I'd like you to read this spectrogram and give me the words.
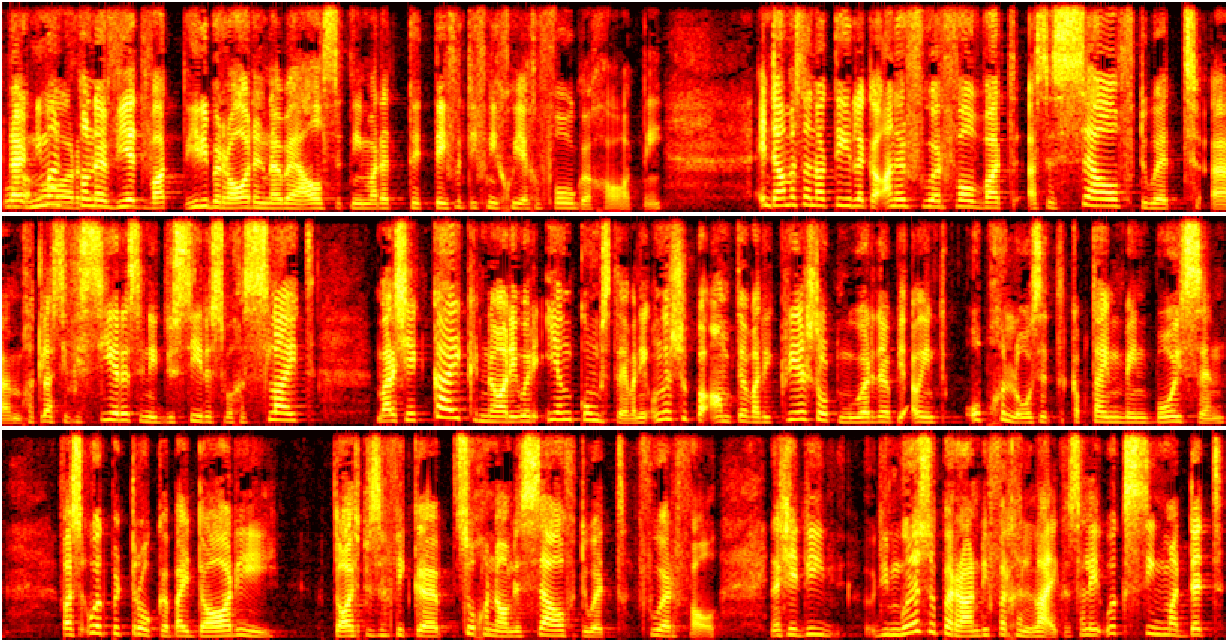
Nou niemand kan nou weet wat hierdie berading nou behels het nie, maar dit het definitief nie goeie gevolge gehad nie. En dan was daar natuurlik 'n ander voorval wat as 'n selfdood ehm um, geklassifiseer is en die dossier is so gesluit. Maar as jy kyk na die ooreenkomste van die ondersoekbeampte wat die Kreersdorp-moorde op die ount opgelos het, kaptein Ben Boysen, was ook betrokke by daardie daai spesifieke sogenaamde selfdood voorval. En as jy die die modus operandi vergelyk, dan sal jy ook sien maar dit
